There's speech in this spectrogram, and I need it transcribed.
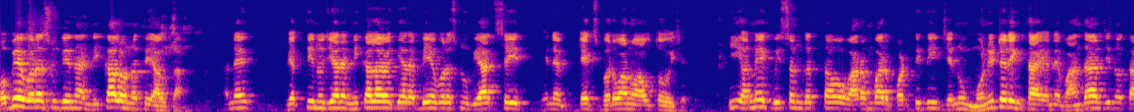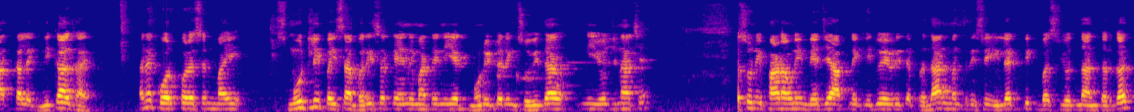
બબે વર્ષ સુધી એના નિકાલો નથી આવતા. અને વ્યક્તિનો જ્યારે નિકાલ આવે ત્યારે બે વર્ષનું વ્યાજ સહિત એને ટેક્સ ભરવાનો આવતો હોય છે. એ અનેક વિસંગતતાઓ વારંવાર પડતી હતી, જેનું મોનિટરિંગ થાય અને વાંધારજીનો તાત્કાલિક નિકાલ થાય. અને કોર્પોરેશનમાં એ સ્મૂથલી પૈસા ભરી શકે એની માટેની એક મોનિટરિંગ સુવિધાની યોજના છે. બસોની ફાળવણી મેં જે આપને કીધું એવી રીતે પ્રધાનમંત્રી શ્રી ઇલેક્ટ્રિક બસ યોજના અંતર્ગત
